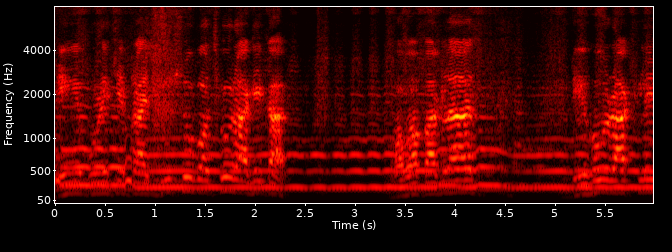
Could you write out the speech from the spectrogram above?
ভেঙে পড়েছে প্রায় দুশো বছর আগেকার। বাবা পাগলার দেহ রাখলে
